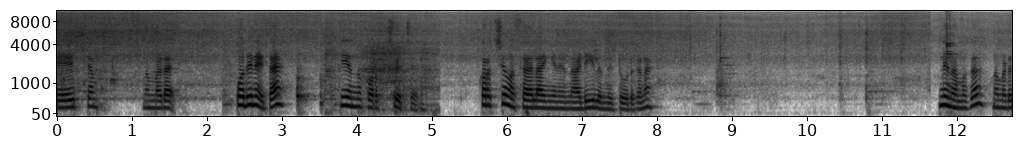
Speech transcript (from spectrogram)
ലേശം നമ്മുടെ പുതിന ഇട്ടേ തീ ഒന്ന് കുറച്ച് വെച്ചേരെ. കുറച്ച് മസാല ഇങ്ങനെ ഒന്ന് അടിയിലൊന്ന് ഇട്ട് കൊടുക്കണേ. ഇനി നമുക്ക് നമ്മുടെ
